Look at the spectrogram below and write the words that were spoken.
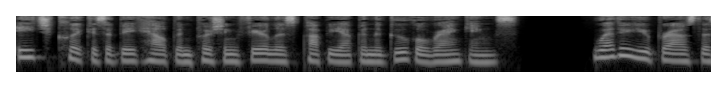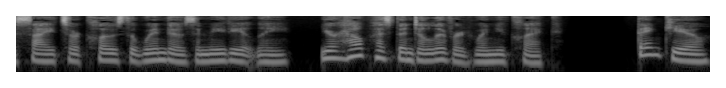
Each click is a big help in pushing Fearless Puppy up in the Google rankings. Whether you browse the sites or close the windows immediately, your help has been delivered when you click. Thank you.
